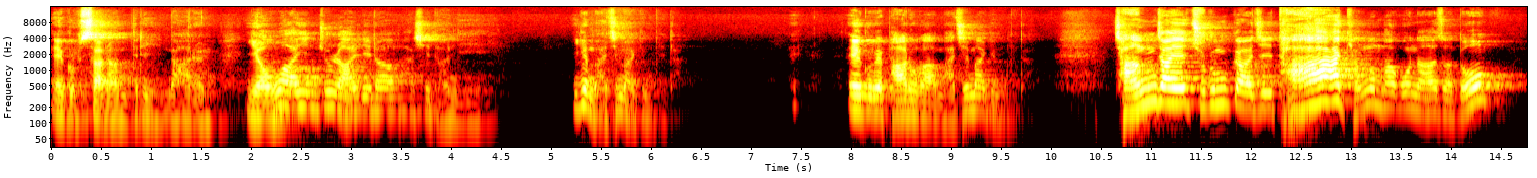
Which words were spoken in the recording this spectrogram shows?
애굽 사람들이 나를 여호와인 줄 알리라 하시더니 이게 마지막입니다. 애굽의 바로가 마지막입니다. 장자의 죽음까지 다 경험하고 나서도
